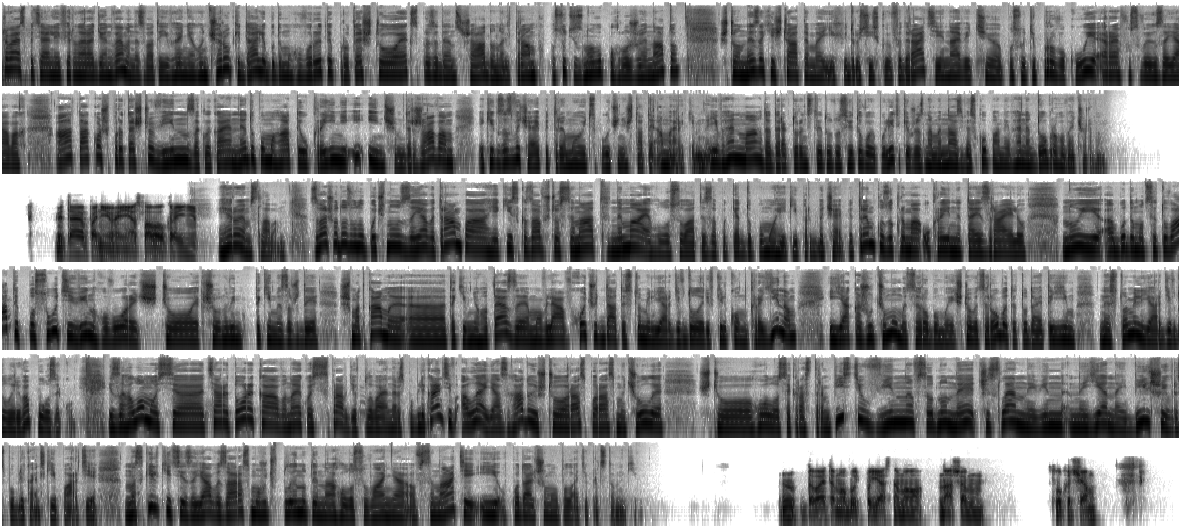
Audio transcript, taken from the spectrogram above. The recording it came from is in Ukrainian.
Триває спеціальний ефір на радіо НВ. Мене звати Євгенія Гончарук. І далі будемо говорити про те, що екс-президент США Дональд Трамп по суті знову погрожує НАТО, що не захищатиме їх від Російської Федерації, навіть е, по суті провокує РФ у своїх заявах. А також про те, що він закликає не допомагати Україні і іншим державам, яких зазвичай підтримують Сполучені Штати Америки. Євген Магда, директор інституту світової політики, вже з нами на зв'язку. Пане Євгене, доброго вечора вам. Вітаю, пані Євгенія. Слава Україні. Героям слава з вашого дозволу почну з заяви Трампа, який сказав, що Сенат не має голосувати за пакет допомоги, який передбачає підтримку, зокрема України та Ізраїлю. Ну і будемо цитувати. По суті, він говорить, що якщо ну він такими завжди шматками, е, такі в нього тези, мовляв, хочуть дати 100 мільярдів доларів кільком країнам. І я кажу, чому ми це робимо? Якщо ви це робите, то дайте їм не 100 мільярдів доларів, а позику. І загалом, ось е, ця риторика вона якось справді впливає на республіканців. Але я згадую, що раз по раз ми чули, що голос якраз трампістів він все одно не численний, він не є найбільший в республіканській партії. Наскільки ці заяви зараз можуть вплинути на голосування в сенаті і в подальшому у палаті представників? Ну, давайте, мабуть, пояснимо нашим слухачам,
